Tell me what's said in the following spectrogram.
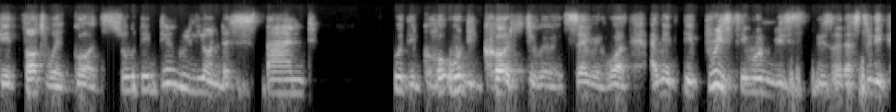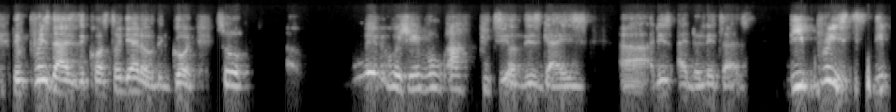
they thought were gods? So they didn't really understand who the God, who the God they were serving was. I mean, the priest even mis- misunderstood it. The priest that is the custodian of the God. So uh, maybe we should even have pity on these guys, uh, these idolaters. The priest, the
